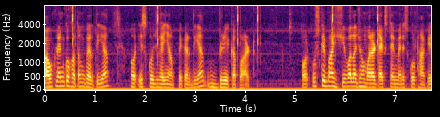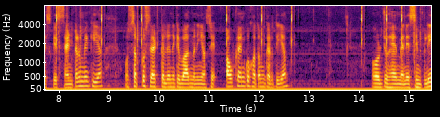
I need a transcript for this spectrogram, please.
आउटलाइन को ख़त्म कर दिया और इसको जो है यहाँ पे कर दिया ब्रेक अपार्ट और उसके बाद ये वाला जो हमारा टेक्स्ट है, मैंने इसको उठा के इसके सेंटर में किया और सबको सिलेक्ट कर लेने के बाद मैंने यहाँ से आउटलाइन को ख़त्म कर दिया और जो है मैंने सिंपली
